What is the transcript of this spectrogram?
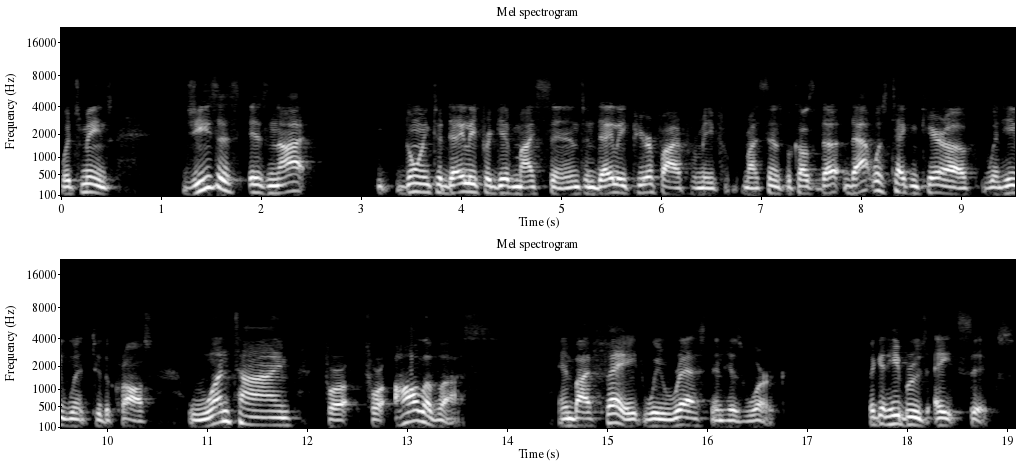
which means Jesus is not going to daily forgive my sins and daily purify for me for my sins because that, that was taken care of when he went to the cross one time for for all of us and by faith we rest in his work Look at Hebrews 8 6.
